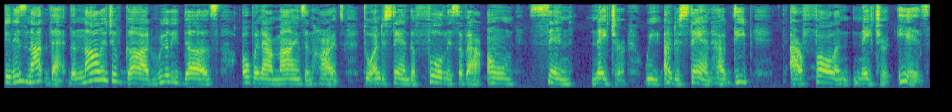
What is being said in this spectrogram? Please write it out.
it is not that. The knowledge of God really does open our minds and hearts to understand the fullness of our own sin nature. We understand how deep our fallen nature is,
